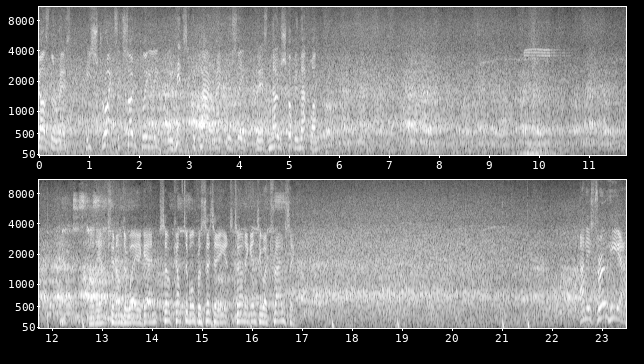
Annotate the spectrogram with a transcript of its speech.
does the rest. He strikes it so cleanly, he hits it with power and accuracy. There's no stopping that one. Well, the action underway again. So comfortable for City, it's turning into a trouncing. And he's through here.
